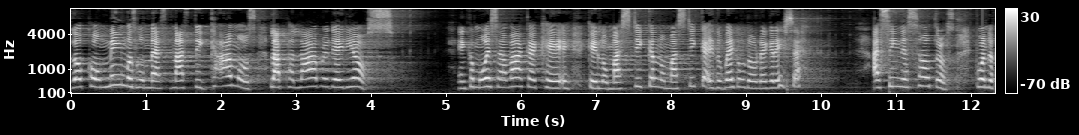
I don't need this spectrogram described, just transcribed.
lo comimos, lo masticamos, la palabra de Dios. En como esa vaca que, que lo mastica, lo mastica y luego lo regresa. Así nosotros, cuando,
